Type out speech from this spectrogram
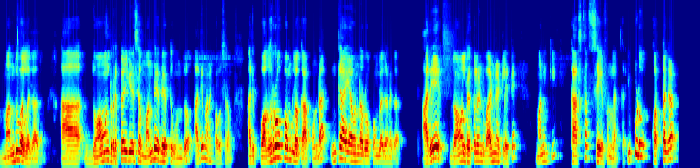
మందు వల్ల కాదు. ఆ దోమలు రిపెల్ చేసే మందు ఏదైతే ఉందో అది మనకు అవసరం. అది పొగ రూపంలో కాకుండా ఇంకా ఏమన్నా రూపంలో కనుక అదే దోమలు రిపెలెంట్ వాడినట్లయితే మనకి కాస్త సేఫ్ అని లెక్క. ఇప్పుడు కొత్తగా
